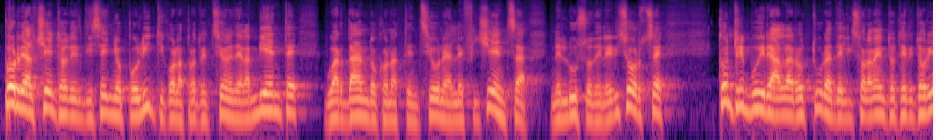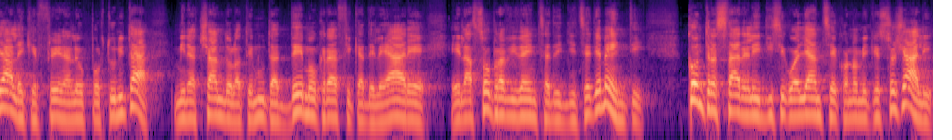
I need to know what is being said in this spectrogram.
porre al centro del disegno politico la protezione dell'ambiente, guardando con attenzione all'efficienza nell'uso delle risorse, contribuire alla rottura dell'isolamento territoriale che frena le opportunità, minacciando la tenuta demografica delle aree e la sopravvivenza degli insediamenti, contrastare le diseguaglianze economiche e sociali,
